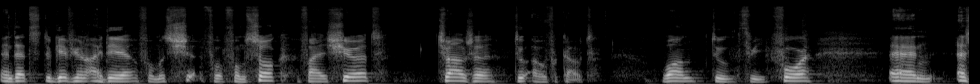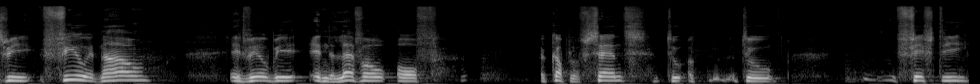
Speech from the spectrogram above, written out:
and that's to give you an idea from sock via shirt, trouser to overcoat. One, two, three, four. And as we feel it now, it will be in the level of a couple of cents to uh, to 50,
